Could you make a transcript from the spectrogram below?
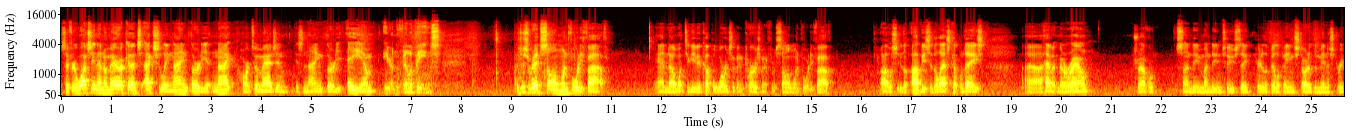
So if you're watching in America, it's actually 9:30 at night. Hard to imagine. It's 9:30 a.m. here in the Philippines. I just read Psalm 145 and I want to give you a couple words of encouragement from Psalm 145. Obviously, obviously the last couple days uh, I haven't been around traveled Sunday, Monday, and Tuesday here to the Philippines, started the ministry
